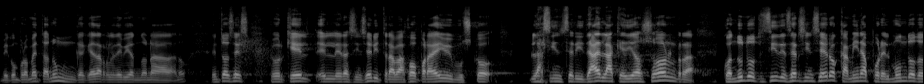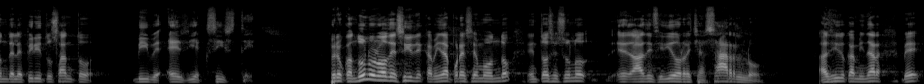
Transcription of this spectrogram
me comprometo a nunca quedarle debiendo nada, ¿no? Entonces, porque él, él, era sincero y trabajó para ello y buscó la sinceridad, la que Dios honra. Cuando uno decide ser sincero, camina por el mundo donde el Espíritu Santo vive, es y existe. Pero cuando uno no decide caminar por ese mundo, entonces uno eh, ha decidido rechazarlo, ha decidido caminar, ¿ve?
